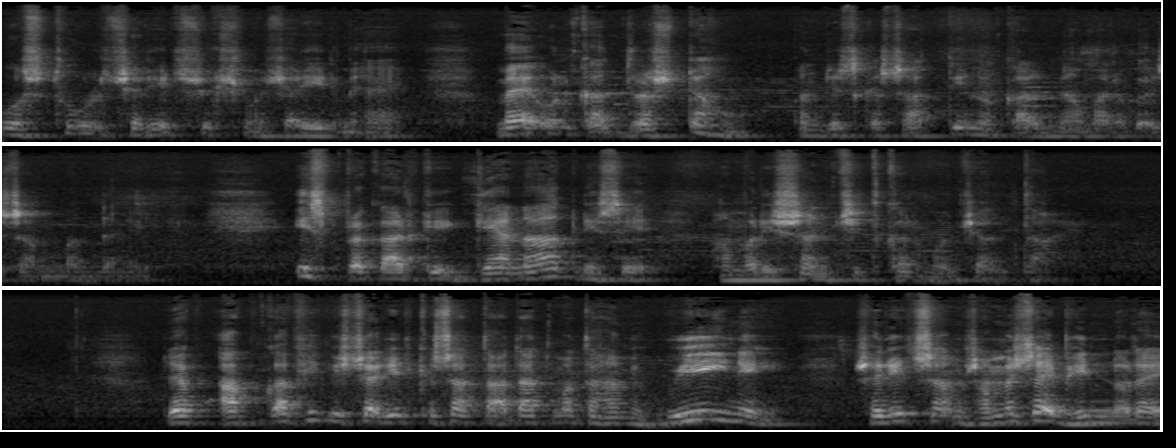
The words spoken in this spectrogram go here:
वो स्थूल शरीर, सूक्ष्म शरीर में है। मैं उनका दृष्टा हूँ, परंतु इसके साथ तीनों काल में हमारा कोई संबंध नहीं है। इस प्रकार की ज्ञानाग्नि से हमारी संचित कर्म चलता है। जब आप कभी भी शरीर के साथ तादात्मता हमें हुई ही नहीं, शरीर से हम हमेशा ही भिन्न रहे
